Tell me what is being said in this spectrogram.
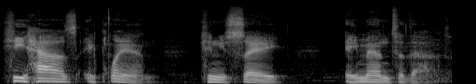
He has a plan. Can you say amen to that?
